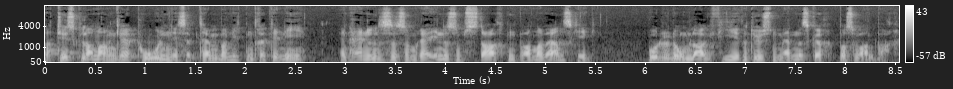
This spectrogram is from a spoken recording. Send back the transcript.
Da Tyskland angrep Polen i september 1939, en hendelse som regnes som starten på andre verdenskrig, bodde det om lag 4000 mennesker på Svalbard.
